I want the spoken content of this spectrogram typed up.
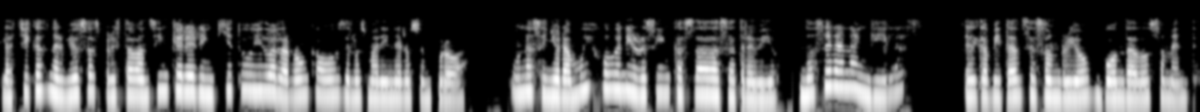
Las chicas nerviosas prestaban sin querer inquieto oído a la ronca voz de los marineros en proa, una señora muy joven y recién casada se atrevió. ¿No serán anguilas? El capitán se sonrió bondadosamente.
